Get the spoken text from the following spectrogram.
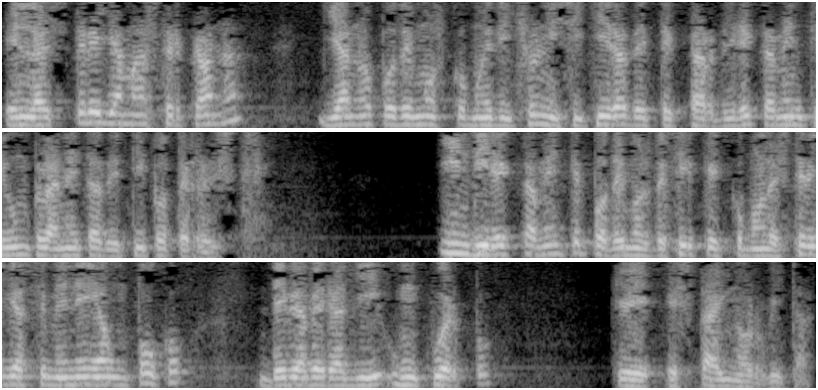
En la estrella más cercana ya no podemos, como he dicho, ni siquiera detectar directamente un planeta de tipo terrestre. Indirectamente podemos decir que como la estrella se menea un poco, debe haber allí un cuerpo que está en órbita.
